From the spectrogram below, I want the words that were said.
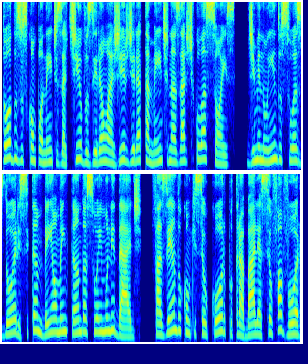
Todos os componentes ativos irão agir diretamente nas articulações, diminuindo suas dores e também aumentando a sua imunidade, fazendo com que seu corpo trabalhe a seu favor,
